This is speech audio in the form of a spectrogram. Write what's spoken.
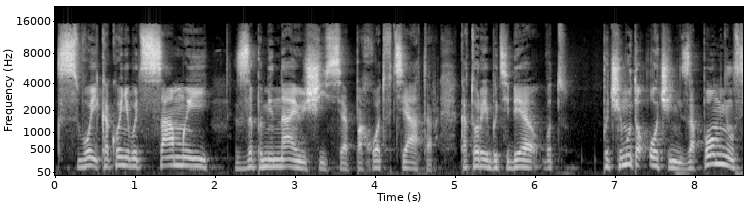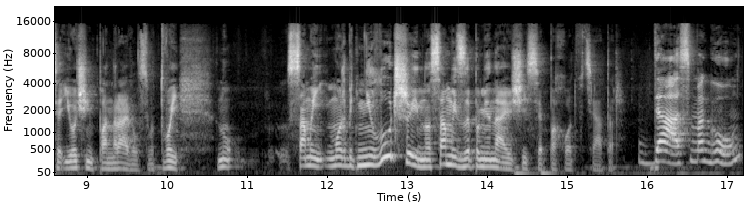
свой какой-нибудь самый запоминающийся поход в театр, который бы тебе вот почему-то очень запомнился и очень понравился? Вот твой, ну, самый, может быть, не лучший, но самый запоминающийся поход в театр. Да, смогу.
